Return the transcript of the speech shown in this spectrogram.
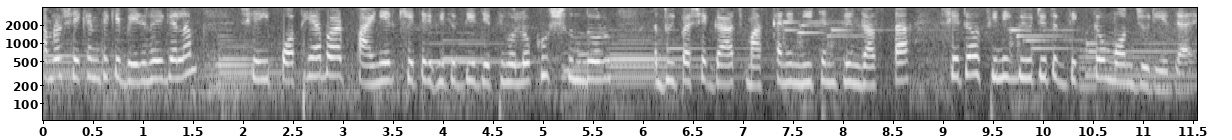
আমরা সেখান থেকে বের হয়ে গেলাম। সেই পথে আবার পাইনের ক্ষেতের ভিতর দিয়ে যেতে হলো। খুব সুন্দর দুই পাশে গাছ, মাঝখানে নিট অ্যান্ড ক্লিন রাস্তা। সেটাও সিনিক বিউটিটা দেখতেও মন জুড়িয়ে যায়।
